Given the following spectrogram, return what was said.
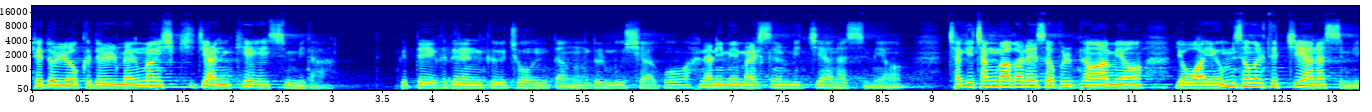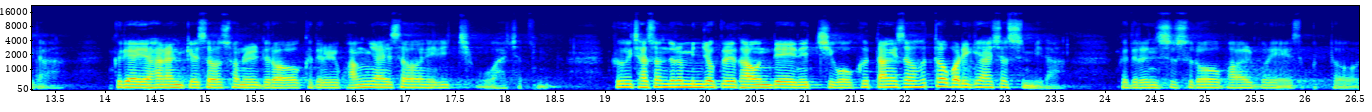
되돌려 그들을 멸망시키지 않게 했습니다. 그때 그들은 그 좋은 땅들 무시하고 하나님의 말씀을 믿지 않았으며 자기 장막 안에서 불평하며 여호와의 음성을 듣지 않았습니다. 그리하여 하나님께서 손을 들어 그들을 광야에서 내리치고 하셨습니다. 그 자손들은 민족들 가운데 내치고 그 땅에서 흩어버리게 하셨습니다. 그들은 스스로 바알불에서부터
